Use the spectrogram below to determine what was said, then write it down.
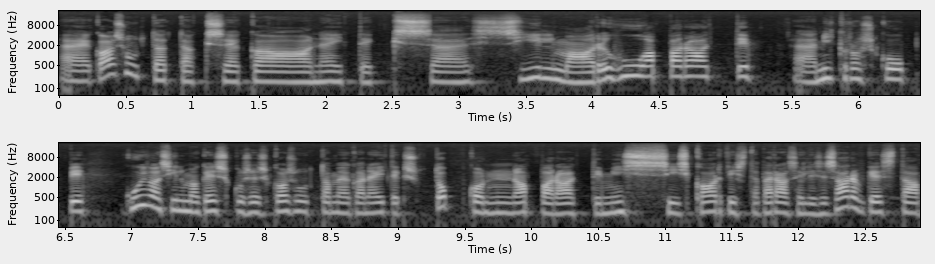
Äh, kasutatakse ka näiteks silmarõhuaparaati, äh, mikroskoopi, kuivasilmakeskuses kasutame ka näiteks Topcon aparaati, mis siis kaardistab ära sellise sarvkesta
